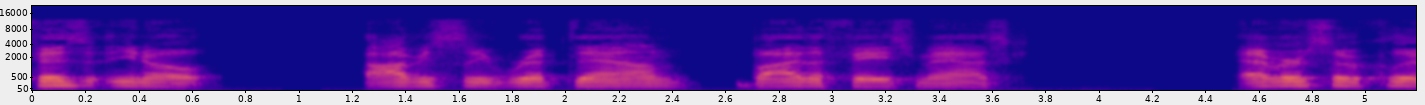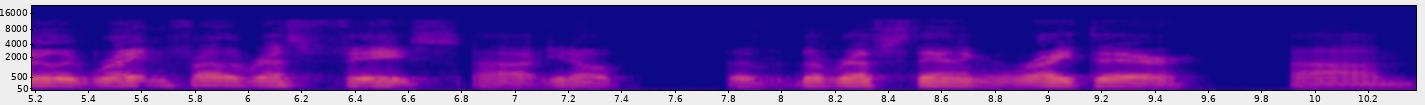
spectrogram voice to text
phys- you know, obviously ripped down by the face mask ever so clearly right in front of the ref's face. Uh, you know, the the ref standing right there. Um,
